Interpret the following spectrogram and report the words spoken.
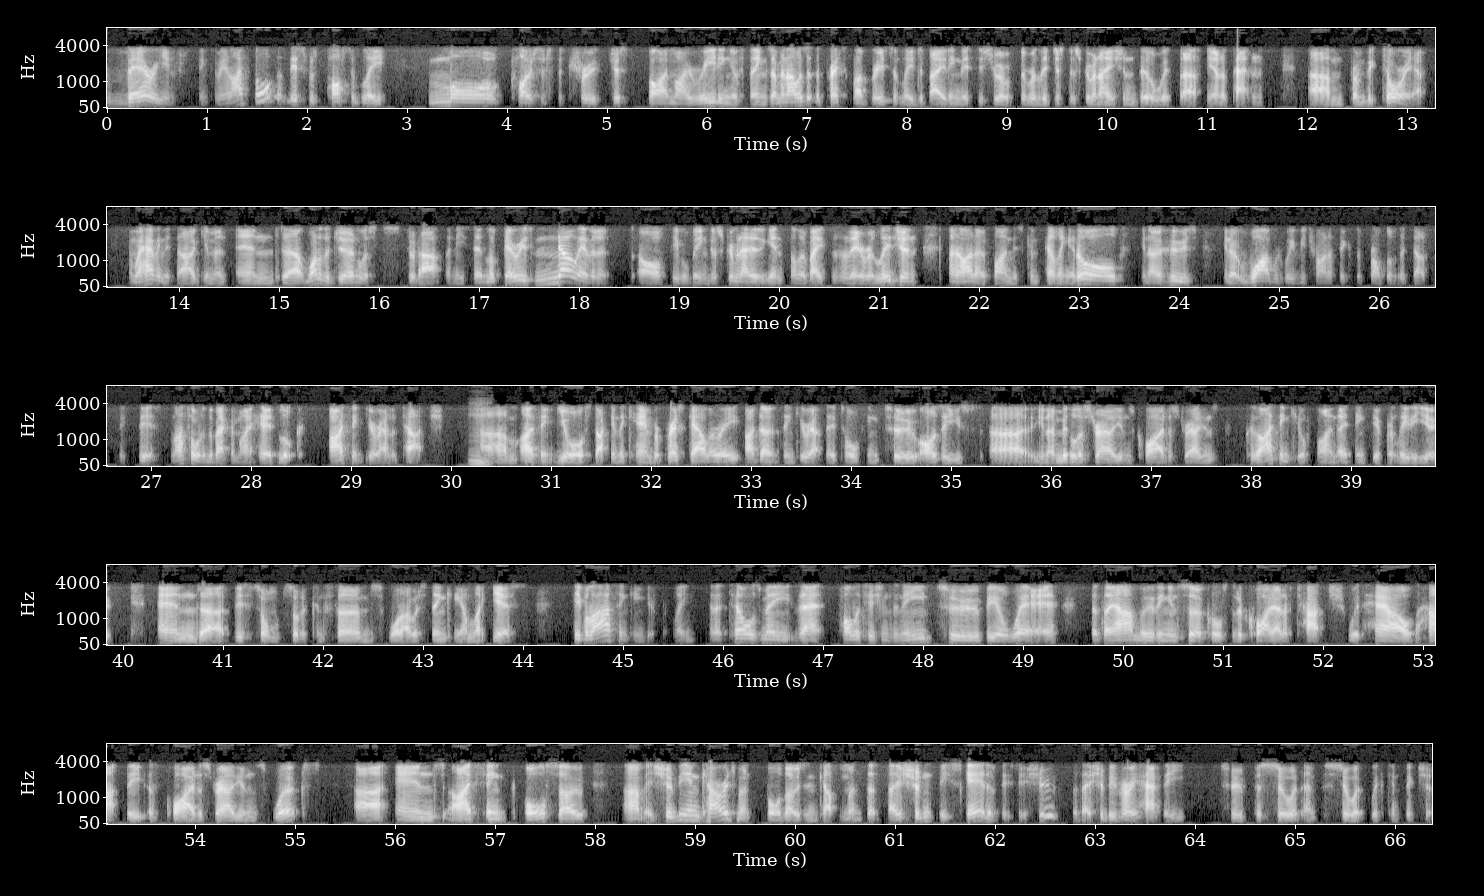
very interesting to me. And I thought that this was possibly more closer to the truth just by my reading of things. I mean, I was at the press club recently debating this issue of the religious discrimination bill with uh, Fiona Patten um, from Victoria. And we're having this argument, and uh, one of the journalists stood up and he said, Look, there is no evidence of people being discriminated against on the basis of their religion, and I don't find this compelling at all. You know, who's, you know, why would we be trying to fix the problem that doesn't exist? And I thought in the back of my head, Look, I think you're out of touch. Mm. Um, I think you're stuck in the Canberra Press Gallery. I don't think you're out there talking to Aussies, uh, you know, middle Australians, quiet Australians, because I think you'll find they think differently to you. And uh, this sort of confirms what I was thinking. I'm like, yes, people are thinking differently. And it tells me that politicians need to be aware that they are moving in circles that are quite out of touch with how the heartbeat of quiet Australians works. Uh, and I think also um, it should be encouragement for those in government that they shouldn't be scared of this issue, but they should be very happy to pursue it and pursue it with conviction.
